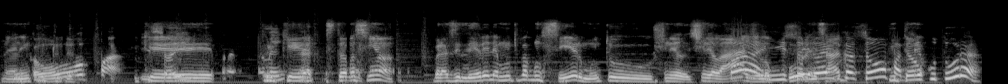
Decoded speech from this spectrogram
né? Nem cultura. Opa! Porque, isso aí. Porque a questão assim, ó, brasileiro ele é muito bagunceiro, muito chinel, chinelagem, ah, loucura, isso aí não é sabe? educação, Fábio, então, é cultura.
